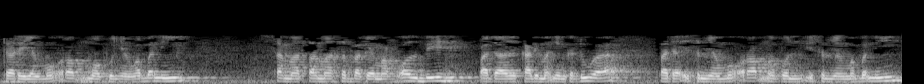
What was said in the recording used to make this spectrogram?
dari yang mu'rab maupun yang mabni, sama-sama sebagai maf'ul bih pada kalimat yang kedua pada isim yang mu'rab maupun isim yang mabni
